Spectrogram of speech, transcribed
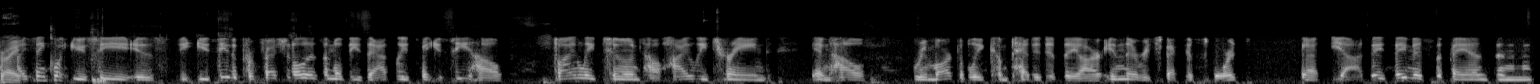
Right. I think what you see is you see the professionalism of these athletes, but you see how finely tuned, how highly trained, and how remarkably competitive they are in their respective sports. That yeah, they they miss the fans, and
